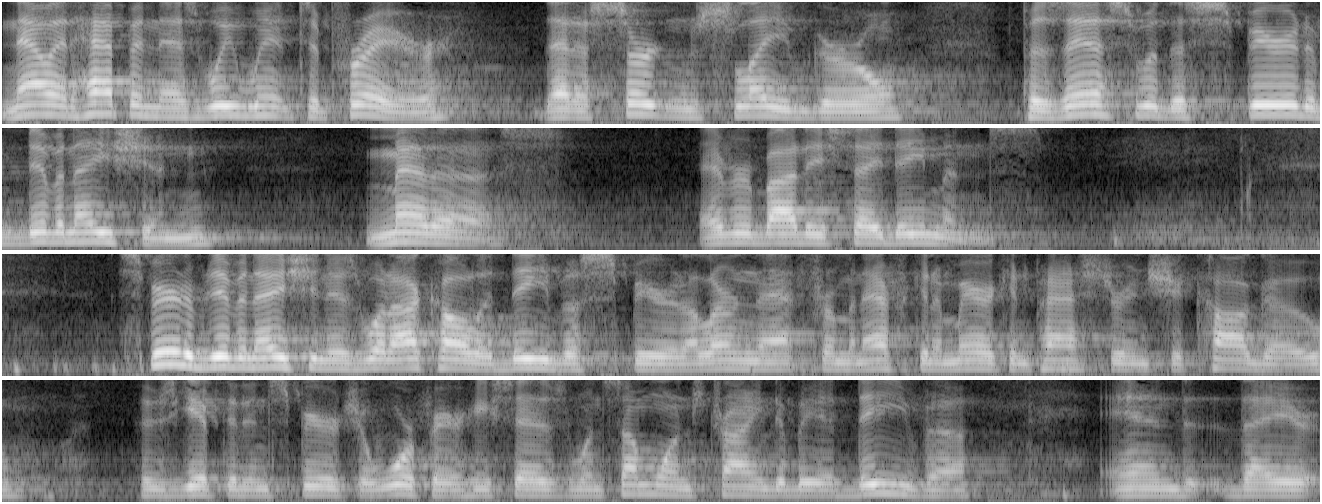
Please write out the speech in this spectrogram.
Now it happened as we went to prayer that a certain slave girl, possessed with the spirit of divination, met us. Everybody say demons. Spirit of divination is what I call a diva spirit. I learned that from an African American pastor in Chicago who's gifted in spiritual warfare. He says when someone's trying to be a diva and they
